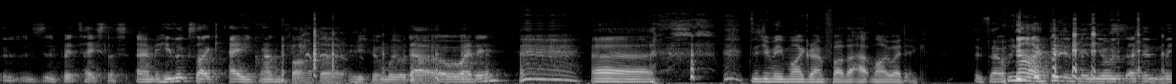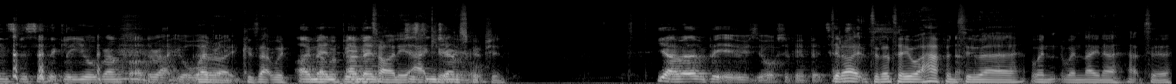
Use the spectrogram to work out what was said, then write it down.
It's a bit tasteless. Um, he looks like a grandfather who's been wheeled out at a wedding. Uh, did you mean my grandfather at my wedding? Is that what No, I didn't mean yours. I didn't mean specifically your grandfather at your Oh, wedding. right, because that would I that meant- would be I an entirely accurate description. Yeah, well, that would be. It would also be a bit. Did I did I tell you what happened to uh, when when Lena had to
